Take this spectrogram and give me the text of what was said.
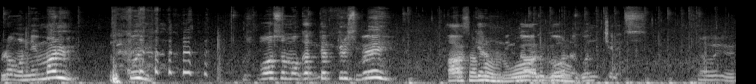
Ulo, animal. Uy. Gusto sa magat-gat Chris ba eh. Hacker mo? mo, Wala gago, ko. nagunchits. Awa yun.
